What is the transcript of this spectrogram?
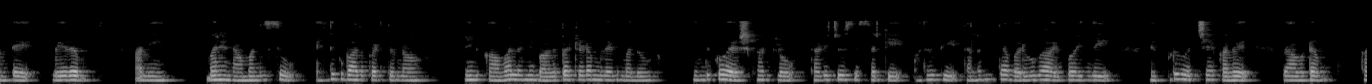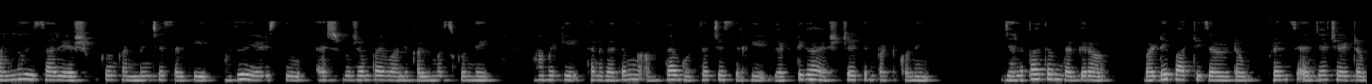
అంటే వేదం అని. మరి నా మనసు ఎందుకు బాధపెడుతున్నావు? నేను కావాలని బాధపెట్టడం లేదు మధు. ఎందుకో యష్ తడి చూసేసరికి మధుకి తలంతా బరువుగా అయిపోయింది. ఎప్పుడు వచ్చే కలే రావటం. కళ్ళలో ఈసారి యష్ ముఖం కనిపించేసరికి మధు ఏడుస్తూ యష్ భుజంపై వాళ్ళు కళ్ళు మూసుకుంది. ఆమెకి తన గతం అంతా గుర్తొచ్చేసరికి గట్టిగా యష్ చేతిని పట్టుకొని జలపాతం దగ్గర బర్త్డే పార్టీ జరగటం ఫ్రెండ్స్ ఎంజాయ్ చేయటం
